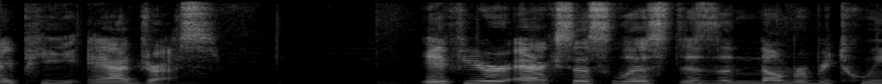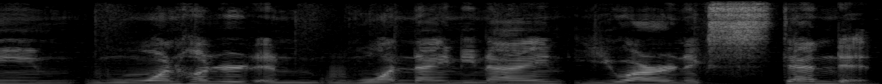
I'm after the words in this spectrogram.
IP address. If your access list is a number between 100 and 199, you are an extended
